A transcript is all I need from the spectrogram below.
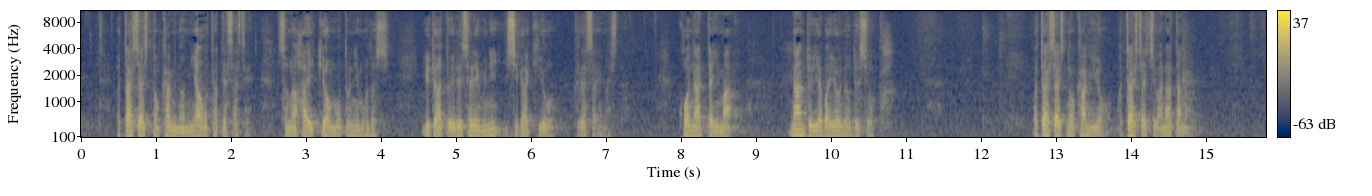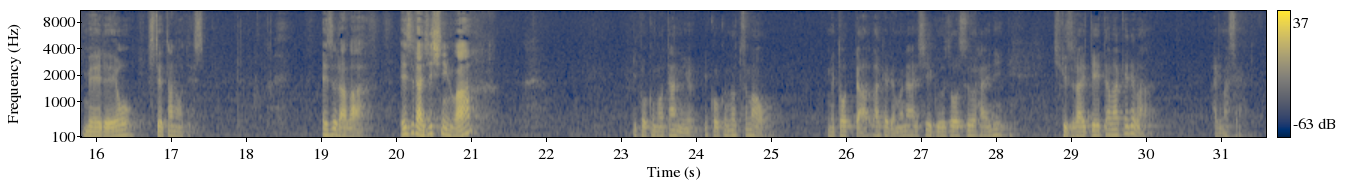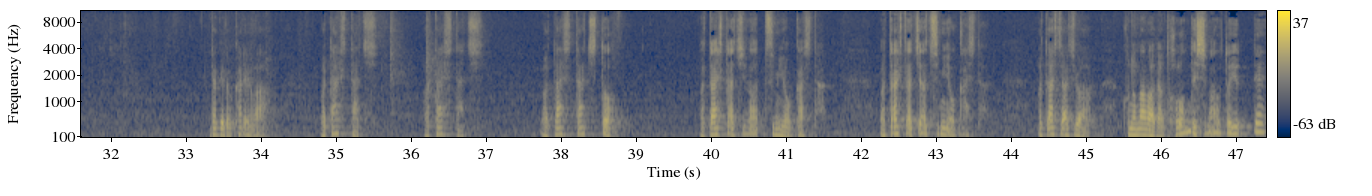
私たちの神の宮を建てさせその廃墟を元に戻しユダとエルサレムに石垣をくださいました。こうなった今何と言えばよいのでしょうか？私たちの神を私たちはあなたの命令を捨てたのです。エズラはエズラ自身は異国の民異国の妻をめとったわけでもないし偶像崇拝に引きずられていたわけではありません。だけど彼は私たち私たち私たちと私たちは罪を犯した。私たちは罪を犯した。私たちはこのままだと滅んでしまうと言って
